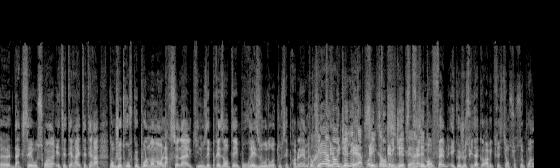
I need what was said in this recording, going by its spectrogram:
euh, d'accès aux soins, etc., etc. Donc je trouve que pour le moment, l'arsenal qui nous est présenté pour résoudre tous ces problèmes, pour l'État-providence, est extrêmement faible et que je suis d'accord avec Christian sur ce point.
